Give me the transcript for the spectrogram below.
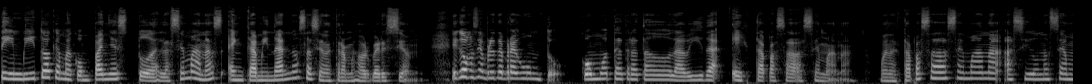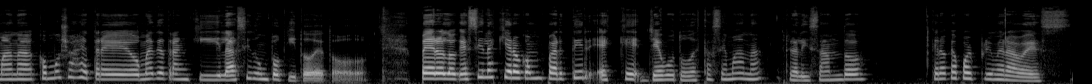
te invito a que me acompañes todas las semanas a encaminarnos hacia nuestra mejor versión. Y como siempre te pregunto, ¿cómo te ha tratado la vida esta pasada semana? Bueno, esta pasada semana ha sido una semana con mucho ajetreo, media tranquila, ha sido un poquito de todo. Pero lo que sí les quiero compartir es que llevo toda esta semana realizando, creo que por primera vez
